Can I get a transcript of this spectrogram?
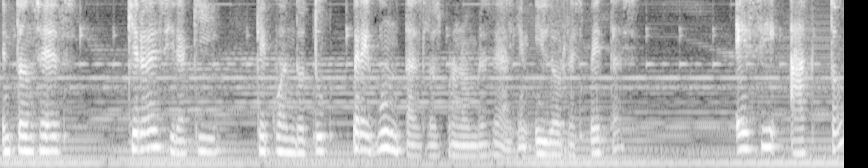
Entonces, quiero decir aquí que cuando tú preguntas los pronombres de alguien y los respetas, ese acto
